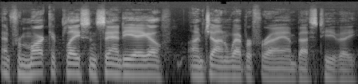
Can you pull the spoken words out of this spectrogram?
And from Marketplace in San Diego, I'm John Weber for I AM Best TV.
